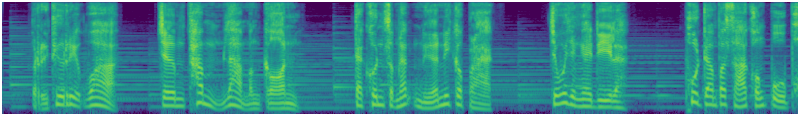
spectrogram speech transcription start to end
ำหรือที่เรียกว่า เจิมถ้ำล่ามังกรแต่คนสำนักเหนือนี่ก็แปลก จะว่ายังไงดีล่ะ พูดตามภาษาของปู่ผ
